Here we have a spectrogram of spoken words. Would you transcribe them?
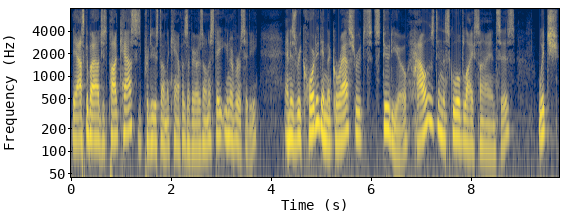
The Ask a Biologist podcast is produced on the campus of Arizona State University and is recorded in the Grassroots studio housed in the School of Life Sciences, which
